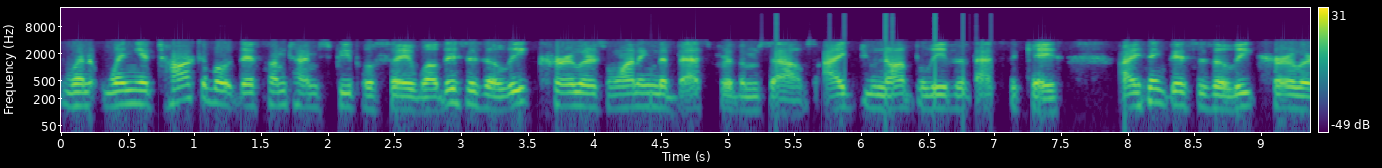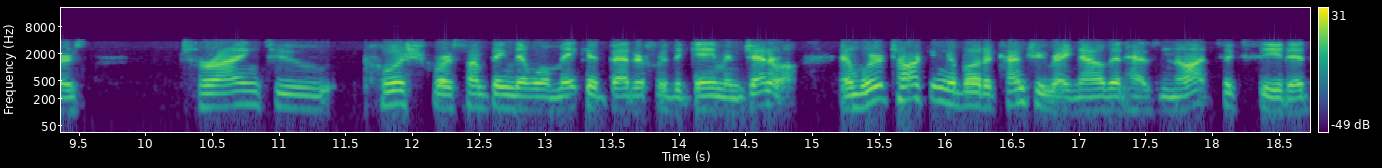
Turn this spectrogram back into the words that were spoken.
when when you talk about this, sometimes people say, "Well, this is elite curlers wanting the best for themselves." I do not believe that that's the case. I think this is elite curlers trying to push for something that will make it better for the game in general. And we're talking about a country right now that has not succeeded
